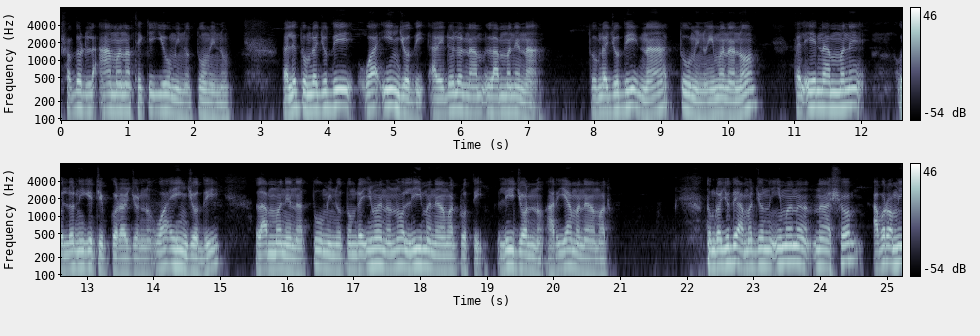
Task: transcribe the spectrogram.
শব্দটা আমানা থেকে ইউমিনু, তুমিনু। তাহলে তোমরা যদি ওয়া ইন যদি, আর এটা হলো নাম, লাম মানে না, তোমরা যদি না, তুমিনু, ইমান আনো, তাহলে এ নাম মানে হইল নেগেটিভ করার জন্য। ওয়া ইন যদি লাম মানে না, তুমিনু, তোমরা ইমান আনো, লি মানে আমার প্রতি, লি জন্য, আর ইয়া মানে আমার। তোমরা যদি আমার জন্য ইমান না আসো আবার আমি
